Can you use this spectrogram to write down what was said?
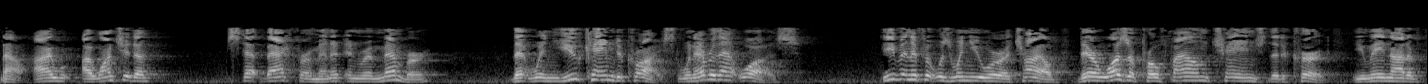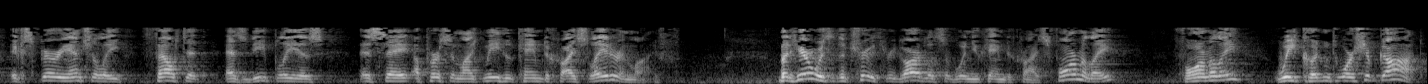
Now, I, I want you to step back for a minute and remember that when you came to Christ, whenever that was, even if it was when you were a child, there was a profound change that occurred. You may not have experientially felt it as deeply as, as say, a person like me who came to Christ later in life. But here was the truth, regardless of when you came to Christ. Formerly, formerly, we couldn't worship God.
